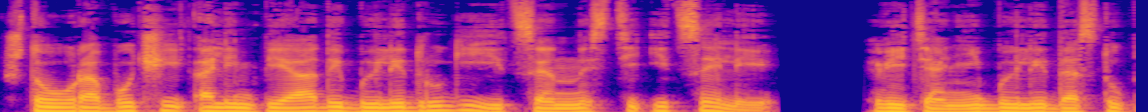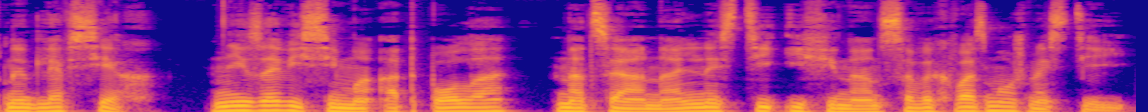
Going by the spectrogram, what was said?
что у рабочей Олимпиады были другие ценности и цели, ведь они были доступны для всех, независимо от пола, национальности и финансовых возможностей.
